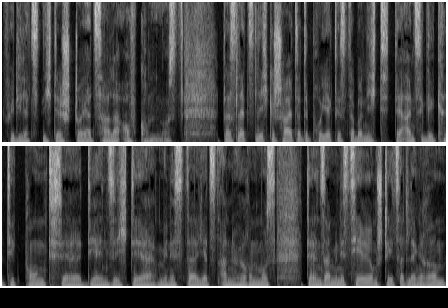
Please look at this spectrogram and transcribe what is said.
für die letztlich der Steuerzahler aufkommen muss. Das letztlich gescheiterte Projekt ist aber nicht der einzige Kritikpunkt, äh, den sich der Minister jetzt anhören muss. Denn sein Ministerium steht seit längerem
